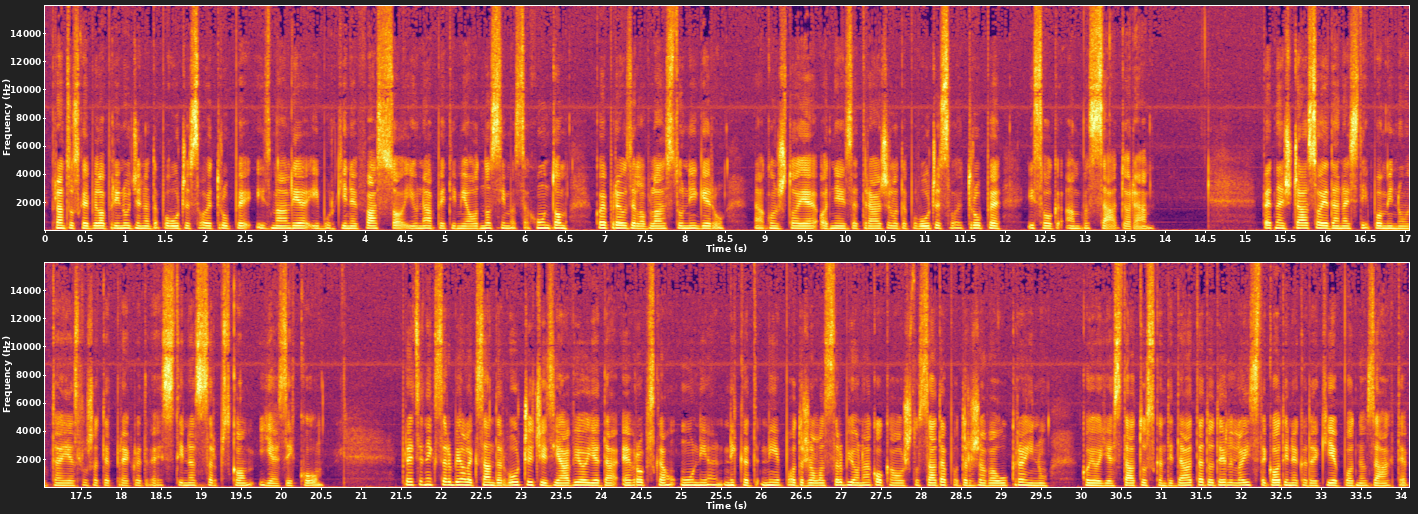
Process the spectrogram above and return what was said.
Francuska je bila prinuđena da povuče svoje trupe iz Malija i Burkine Faso i u napetim je odnosima sa huntom koja je preuzela vlast u Nigeru nakon što je od nje zatražila da povuče svoje trupe i svog ambasadora. 15 časova 11,5 minuta je slušate pregled vesti na srpskom jeziku. Predsjednik Srbije Aleksandar Vučić izjavio je da Evropska unija nikad nije podržala Srbiju onako kao što sada podržava Ukrajinu, kojoj je status kandidata dodelila iste godine kada je Kijev podneo zahtev.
